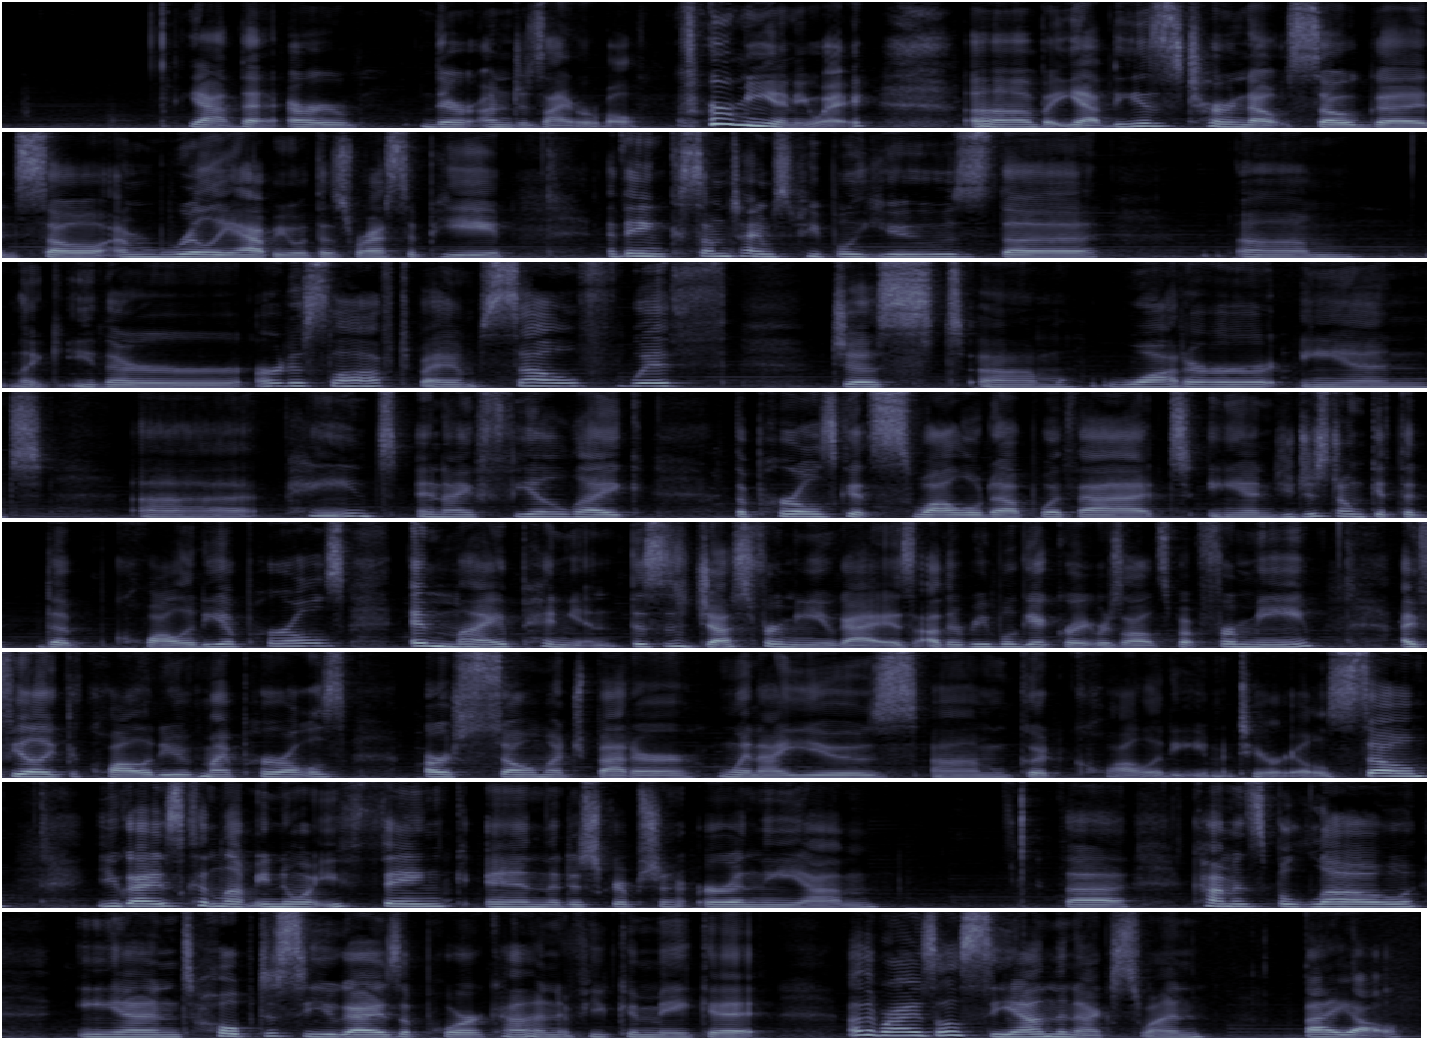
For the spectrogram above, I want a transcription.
yeah, that are, they're undesirable for me anyway. Uh, but yeah, these turned out so good. So I'm really happy with this recipe. I think sometimes people use the, um, like either Artist Loft by himself with just um, water and uh, paint. And I feel like the pearls get swallowed up with that and you just don't get the, the quality of pearls. In my opinion, this is just for me, you guys. Other people get great results, but for me, I feel like the quality of my pearls are so much better when I use um, good quality materials. So you guys can let me know what you think in the description or in the um, the comments below and hope to see you guys at PourCon if you can make it. Otherwise, I'll see you on the next one. Bye, y'all.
